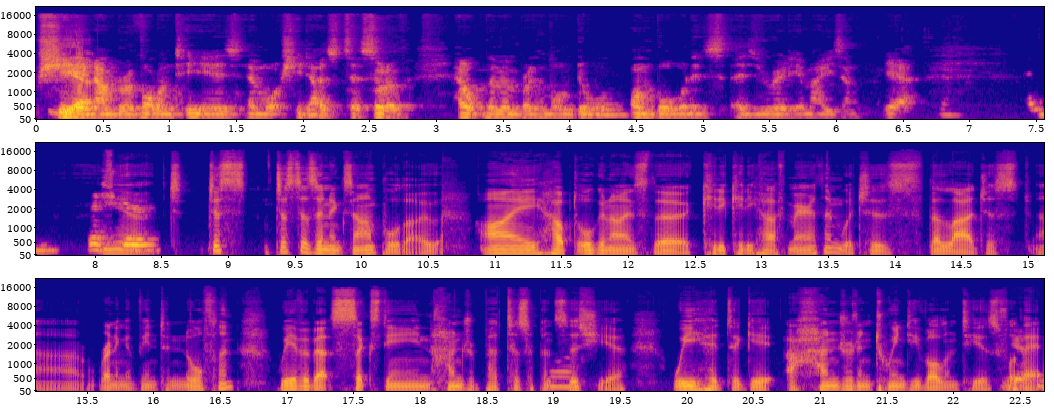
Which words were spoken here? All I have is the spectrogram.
sheer Yeah. number of volunteers and what she does to sort of help them and bring them on, door, on board is, is really amazing. Yeah. this Yeah, year, just just as an example, though, I helped organise the Kerikeri Half Marathon, which is the largest uh, running event in Northland. We have about sixteen hundred participants Wow. this year. We had to get hundred and twenty volunteers for Yeah. that,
